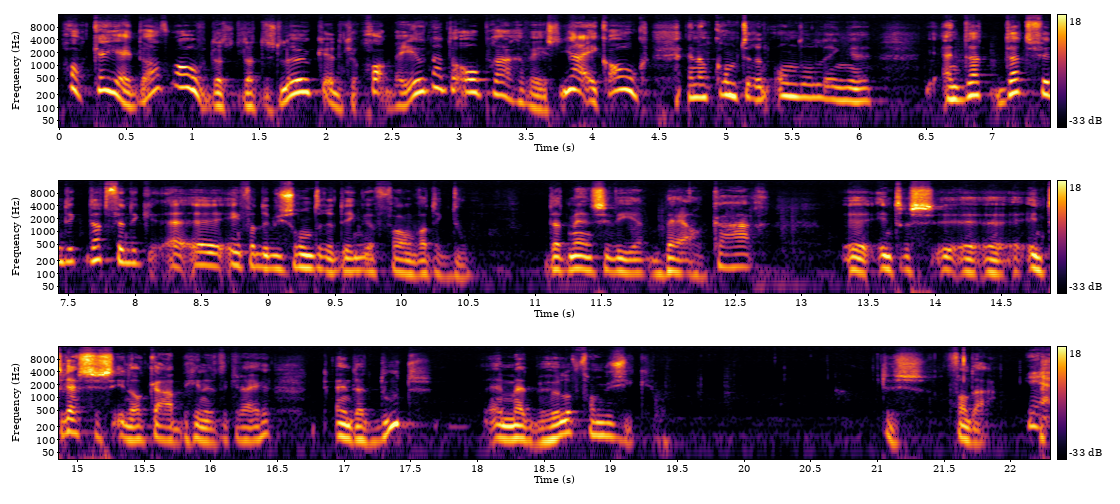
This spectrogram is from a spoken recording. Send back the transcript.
Goh, ken jij dat? Oh, dat, dat is leuk. En ik, goh, ben je ook naar de opera geweest? Ja, ik ook. En dan komt er een onderlinge... En dat, dat vind ik, dat vind ik eh, eh, een van de bijzondere dingen van wat ik doe. Dat mensen weer bij elkaar eh, interesses in elkaar beginnen te krijgen. En dat doet en met behulp van muziek. Dus vandaar. Ja,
